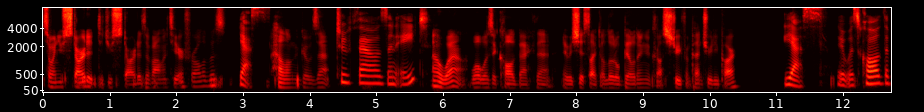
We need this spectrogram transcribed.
So when you started, did you start as a volunteer for all of this? Yes. How long ago was that? 2008. Oh wow. What was it called back then? It was just like a little building across the street from Penn Treaty Park. Yes. It was called the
